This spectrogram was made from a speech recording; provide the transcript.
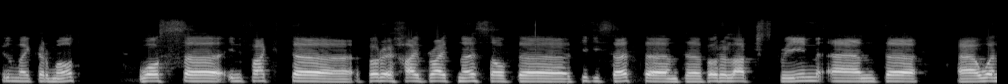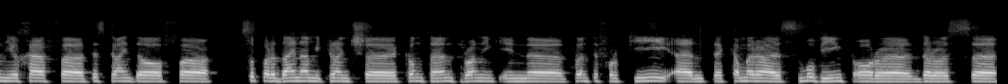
filmmaker mode was, in fact, very high brightness of the TV set and very large screen. And when you have this kind of super dynamic range uh, content running in 24p uh, and the camera is moving or uh, there is a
